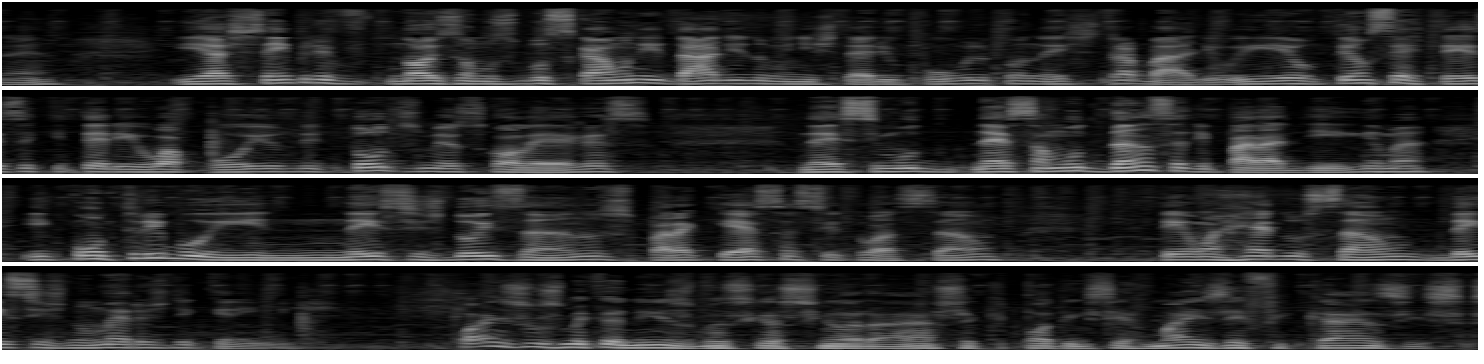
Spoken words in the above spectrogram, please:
né? E sempre nós vamos buscar unidade do Ministério Público nesse trabalho. E eu tenho certeza que teria o apoio de todos os meus colegas nesse, nessa mudança de paradigma e contribuir nesses dois anos para que essa situação tenha uma redução desses números de crimes. Quais os mecanismos que a senhora acha que podem ser mais eficazes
